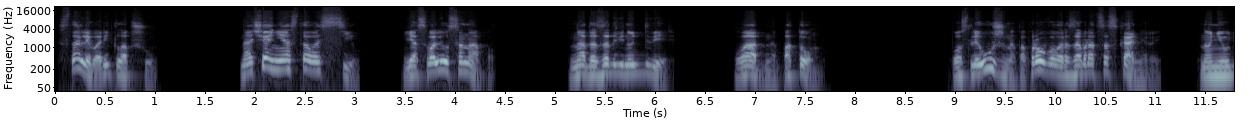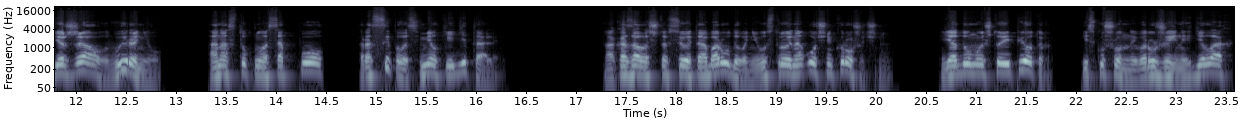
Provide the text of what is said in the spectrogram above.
стали варить лапшу. На чай не осталось сил. Я свалился на пол. Надо задвинуть дверь. Ладно, потом. После ужина попробовал разобраться с камерой, но не удержал, выронил. Она стукнулась об пол, рассыпалась в мелкие детали. Оказалось, что все это оборудование устроено очень крошечно. Я думаю, что и Петр, искушенный в оружейных делах,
